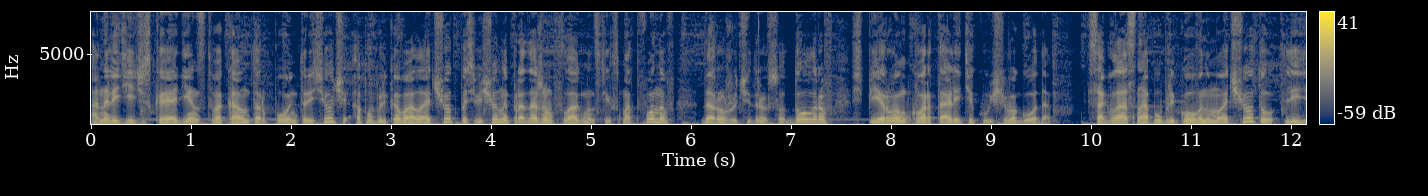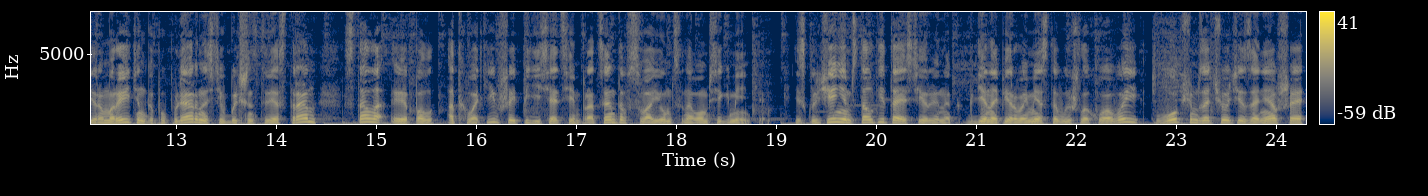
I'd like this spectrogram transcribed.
Аналитическое агентство Counterpoint Research опубликовало отчет, посвященный продажам флагманских смартфонов дороже 400 долларов в первом квартале текущего года. Согласно опубликованному отчету, лидером рейтинга популярности в большинстве стран стала Apple, отхватившая 57% в своем ценовом сегменте. Исключением стал китайский рынок, где на первое место вышла Huawei, в общем зачете занявшая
